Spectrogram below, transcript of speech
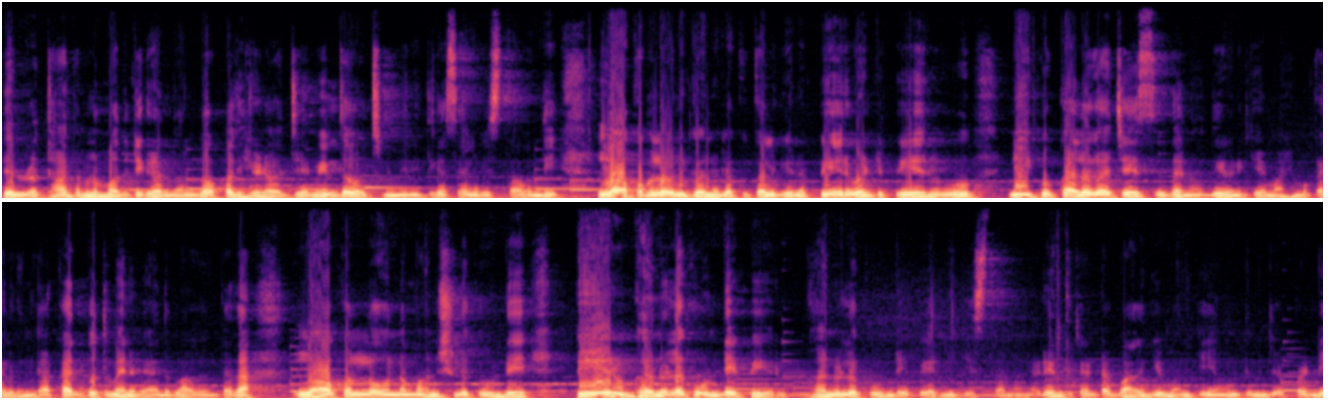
దీని వృత్తాంతంలో మొదటి గ్రంథంలో పదిహేడవ అధ్యాయం ఎనిమిదో వచ్చిన మీ రీతిగా సెలవిస్తూ ఉంది. లోకంలోని గనులకు కలిగిన పేరు వంటి పేరు నీకు కలుగా చేసేదను. దేవునికి మహిమ కలుగును కాక అద్భుతమైన వేద భాగం కదా. లోకంలో ఉన్న మనుషులకు ఉండే పేరు ఘనులకు ఉండే పేరు ఘనులకు ఉండే పేరు నీకు ఇస్తానన్నాడు ఎందుకంటే భాగ్యం మనకి ఏముంటుంది చెప్పండి?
